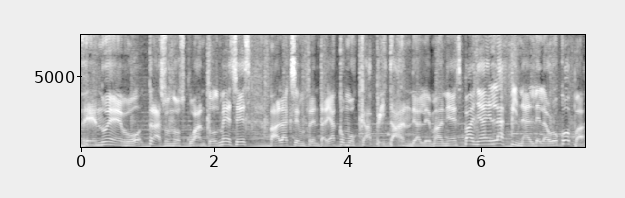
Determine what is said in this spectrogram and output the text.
De nuevo, tras unos cuantos meses, Balak se enfrentaría como capitán de Alemania a España en la final de la Eurocopa.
